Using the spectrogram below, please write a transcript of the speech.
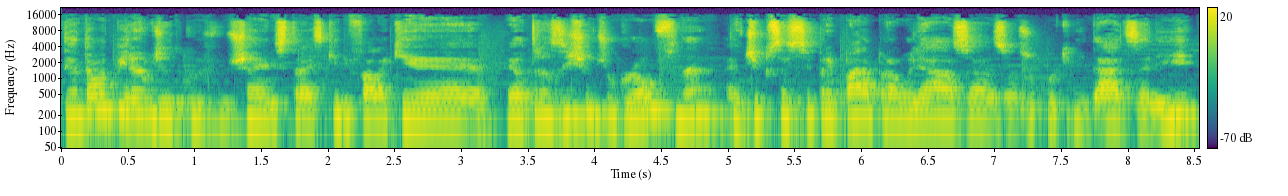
tem até uma pirâmide que o Sean traz que ele fala que é, é, o transition to growth, né? É tipo, você se prepara para olhar as, as, as, oportunidades ali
